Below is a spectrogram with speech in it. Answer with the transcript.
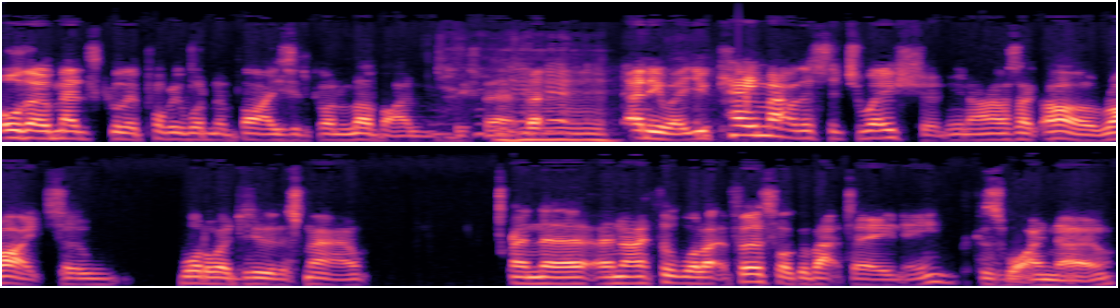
although med school, they probably wouldn't advise you to go on Love Island. To be fair. But anyway, you came out of this situation. You know, I was like, oh right, so what do I do with this now? And uh, and I thought, well, like, first of all, I'll go back to A and E because what I know,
